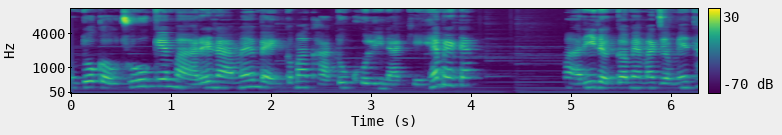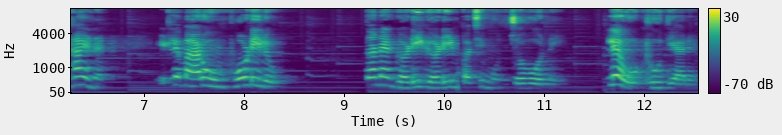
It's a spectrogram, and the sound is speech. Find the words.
હું તો કહું છું કે મારે નામે બેંકમાં ખાતું ખોલી નાખીએ, હે બેટા? મારી રકમ એમાં જમે થાય ને, એટલે મારું ઊંફોડી લઉં તને ઘડી ઘડી પછી મૂંઝવો નહીં. લે, ઉઠું ત્યારે.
